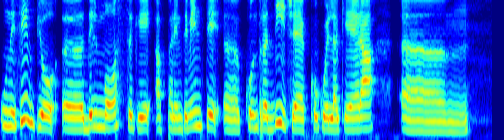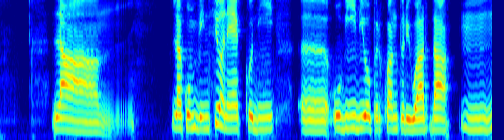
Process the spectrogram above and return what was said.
un esempio eh, del MOS che apparentemente eh, contraddice ecco, quella che era ehm, la, la, convinzione ecco, di eh, Ovidio per quanto riguarda mh, mm,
